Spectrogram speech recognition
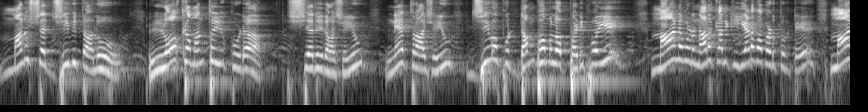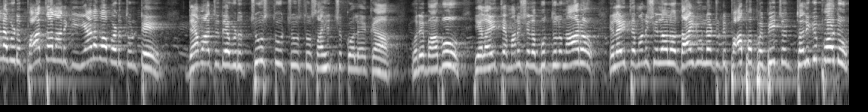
మనుష్య జీవితాలు లోకమంతయు కూడా శరీరాశయు నేత్రాశయు జీవపు డంభములో పడిపోయి మానవుడు నరకానికి ఎడవబడుతుంటే మానవుడు పాతాళానికి ఎడవబడుతుంటే దేవాతి దేవుడు చూస్తూ చూస్తూ సహించుకోలేక ఒరే బాబు ఇలా అయితే మనుషుల బుద్ధులు మారో ఇలా అయితే మనుషులలో దాగి ఉన్నటువంటి పాపపు బీజం తొలగిపోదు.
